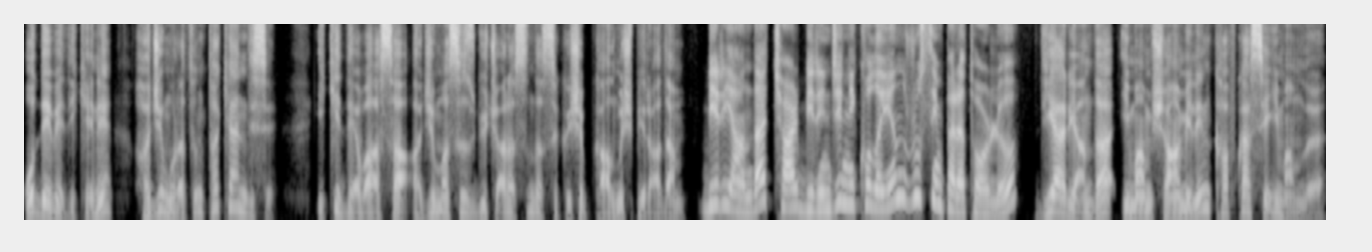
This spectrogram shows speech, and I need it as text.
O deve dikeni Hacı Murat'ın ta kendisi. İki devasa acımasız güç arasında sıkışıp kalmış bir adam. Bir yanda Çar 1. Nikolay'ın Rus İmparatorluğu, Diğer yanda İmam Şamil'in Kafkasya imamlığı.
